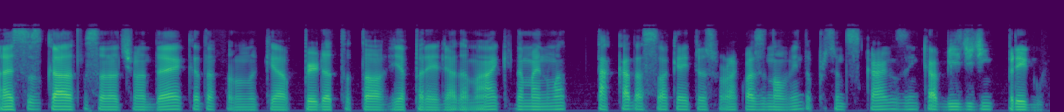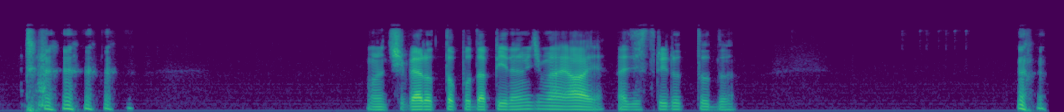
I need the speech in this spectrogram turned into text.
Aí esses caras passaram na última década falando que a perda total havia aparelhado a máquina, mas numa tacada só querem transformar quase 90% dos cargos em cabide de emprego. Mantiveram o topo da pirâmide, mas olha, mas destruíram tudo.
